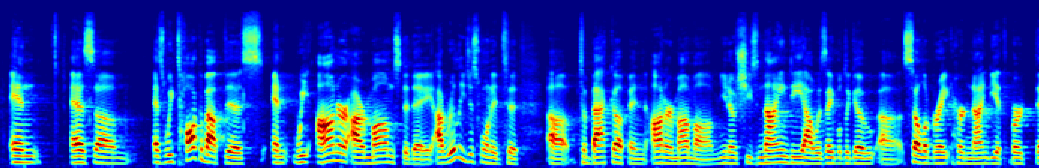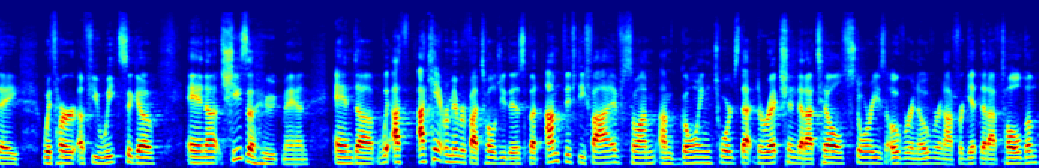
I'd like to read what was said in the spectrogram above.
And as, um, as we talk about this and we honor our moms today, I really just wanted to, uh, to back up and honor my mom. You know, she's 90. I was able to go uh, celebrate her 90th birthday with her a few weeks ago. And uh, she's a hoot, man. And uh, I, I, can't remember if I told you this, but I'm 55, so I'm, I'm going towards that direction that I tell stories over and over and I forget that I've told them.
